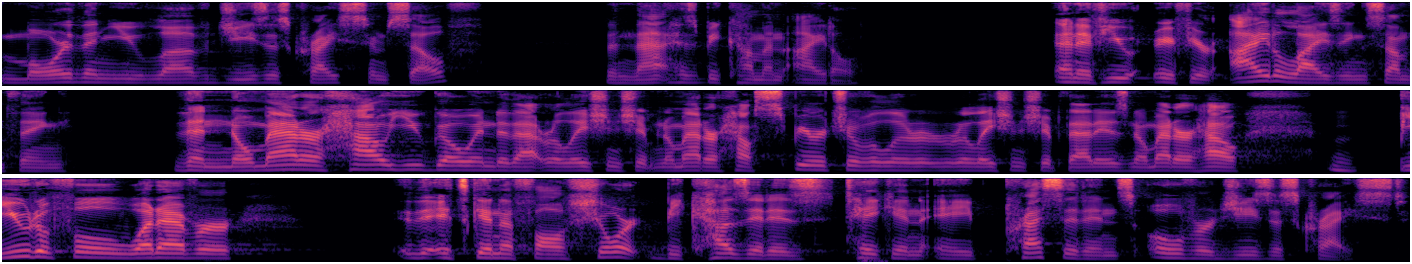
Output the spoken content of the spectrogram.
more than you love Jesus Christ himself, then that has become an idol. And if you if you're idolizing something, then no matter how you go into that relationship, no matter how spiritual a relationship that is, no matter how beautiful whatever, it's going to fall short because it has taken a precedence over Jesus Christ.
